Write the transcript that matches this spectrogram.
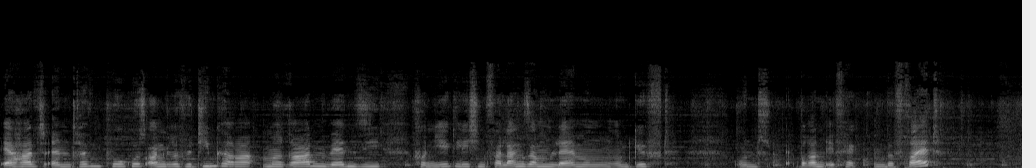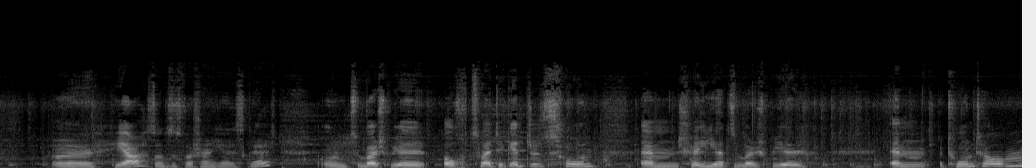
Er hat ähm, treffen Pokos Angriffe Teamkameraden, werden sie von jeglichen Verlangsamungen, Lähmungen und Gift und Brandeffekten befreit. Äh, ja, sonst ist wahrscheinlich alles gleich. Und zum Beispiel auch zweite Gadgets schon. Ähm, Shelly hat zum Beispiel ähm, Tontauben.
